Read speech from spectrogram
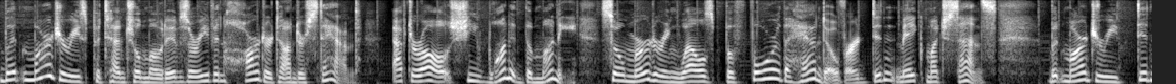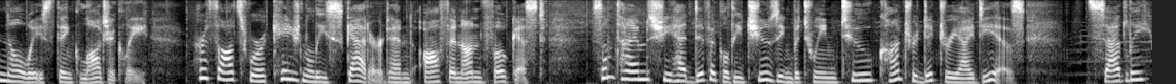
But Marjorie's potential motives are even harder to understand. After all, she wanted the money, so murdering Wells before the handover didn't make much sense. But Marjorie didn't always think logically. Her thoughts were occasionally scattered and often unfocused. Sometimes she had difficulty choosing between two contradictory ideas. Sadly,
